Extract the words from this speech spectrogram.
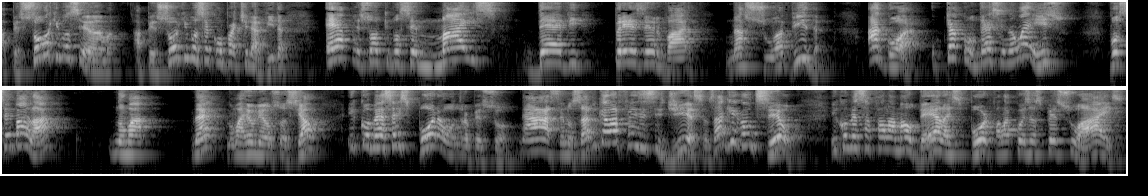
A pessoa que você ama, a pessoa que você compartilha a vida, é a pessoa que você mais deve preservar na sua vida. Agora, o que acontece não é isso. Você vai lá numa, né, numa reunião social e começa a expor a outra pessoa. Ah, você não sabe o que ela fez esse dia, você não sabe o que aconteceu. E começa a falar mal dela, expor, falar coisas pessoais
